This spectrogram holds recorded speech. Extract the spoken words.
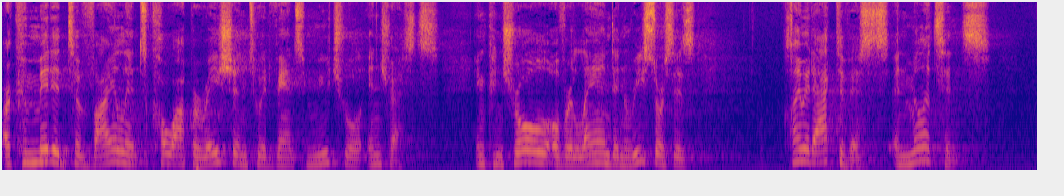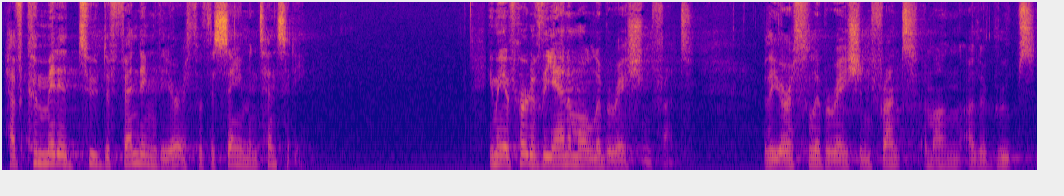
are committed to violent cooperation to advance mutual interests and control over land and resources, climate activists and militants have committed to defending the earth with the same intensity. You may have heard of the Animal Liberation Front, or the Earth Liberation Front, among other groups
